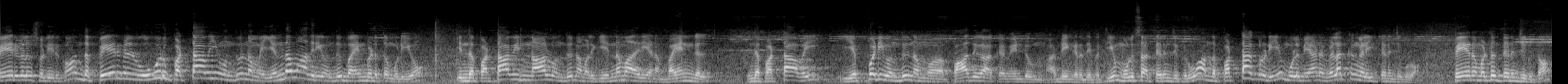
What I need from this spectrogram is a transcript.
பெயர்களும் சொல்லியிருக்கோம். இந்த பெயர்கள் ஒவ்வொரு பட்டாவையும் வந்து நம்ம எந்த மாதிரி வந்து பயன்படுத்த முடியும்? இந்த பட்டாவினால் வந்து நம்மளுக்கு என்ன மாதிரியான பயன்கள்? இந்த பட்டாவை எப்படி வந்து நம்ம பாதுகாக்க வேண்டும் அப்படிங்கிறத பற்றியும் முழுசாக தெரிஞ்சுக்கிடுவோம். அந்த பட்டாக்களுடைய முழுமையான விளக்கங்களை தெரிஞ்சுக்குவோம் பேரை மட்டும் தெரிஞ்சுக்கிட்டோம்.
